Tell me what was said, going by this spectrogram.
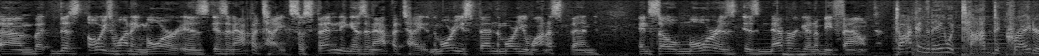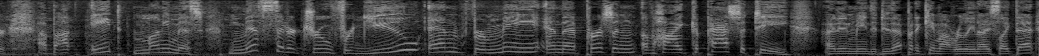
Um, but this always wanting more is is an appetite. So spending is an appetite, and the more you spend, the more you want to spend. And so more is, is never going to be found. Talking today with Todd DeKruyter about eight money myths. Myths that are true for you and for me and that person of high capacity. I didn't mean to do that, but it came out really nice like that.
